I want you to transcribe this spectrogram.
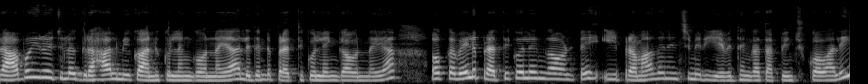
రాబోయే రోజుల్లో గ్రహాలు మీకు అనుకూలంగా ఉన్నాయా? లేదంటే ప్రతికూలంగా ఉన్నాయా? ఒకవేళ ప్రతికూలంగా ఉంటే ఈ ప్రమాదం నుంచి మీరు ఏ విధంగా తప్పించుకోవాలి?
